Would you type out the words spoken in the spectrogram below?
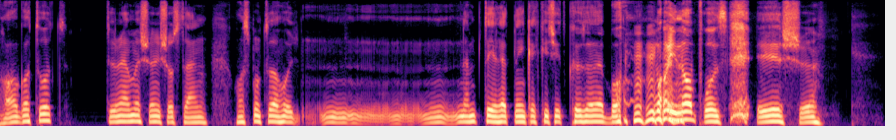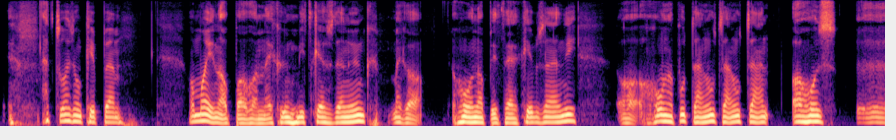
hallgatott, türelmesen, és aztán azt mondta, hogy mm, nem térhetnénk egy kicsit közelebb a mai naphoz, és hát tulajdonképpen a mai nappal van nekünk mit kezdenünk, meg a holnapit elképzelni, a hónap után, után, után ahhoz ö,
